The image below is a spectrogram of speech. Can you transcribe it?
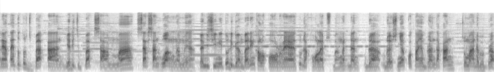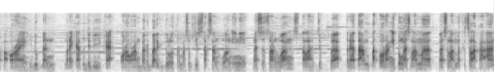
ternyata itu tuh jebakan. Dia dijebak sama Sersan Huang namanya. Dan di sini tuh digambarin kalau Korea itu udah kolaps banget dan udah udah isinya kotanya berantakan. Cuma ada beberapa orang yang hidup dan mereka tuh jadi kayak orang-orang barbar gitu loh. Termasuk si Sersan Huang ini. Nah Sersan Huang setelah jebak ternyata empat orang itu nggak selamat, nggak selamat kecelakaan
